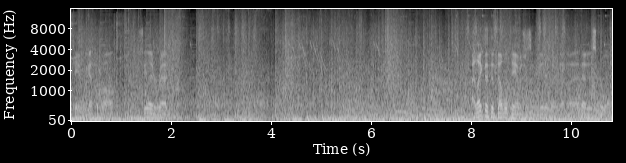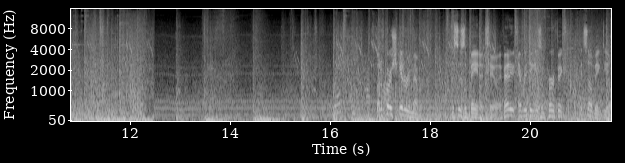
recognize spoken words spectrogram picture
Okay, we got the ball. See you later, Red. I like that the double damage is in the middle there, then. Uh, that is cool. But of course, you gotta remember, this is a beta, too. If any, everything isn't perfect, it's no big deal.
